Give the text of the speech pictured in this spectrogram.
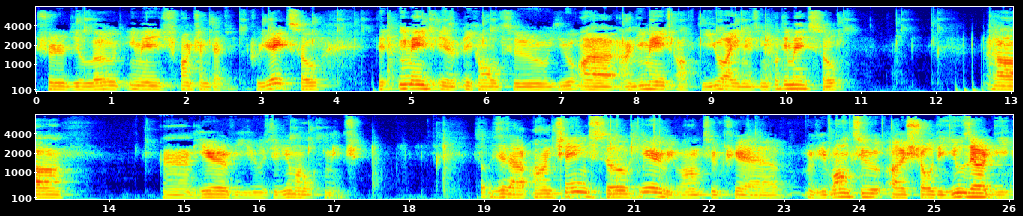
show you the load image function that it creates. So the image is equal to you uh, an image of the UI image input image. So uh, and here we use the view model image. So this is our unchanged. So here we want to we want to uh, show the user the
